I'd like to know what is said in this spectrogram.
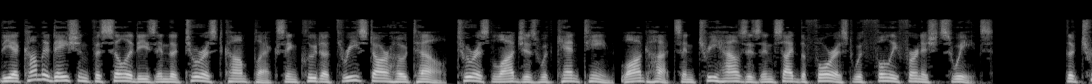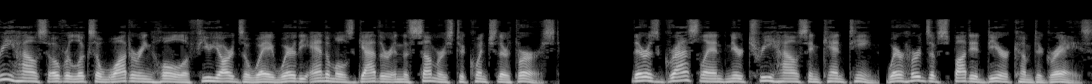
The accommodation facilities in the tourist complex include a three-star hotel, tourist lodges with canteen, log huts and tree houses inside the forest with fully furnished suites. The tree house overlooks a watering hole a few yards away where the animals gather in the summers to quench their thirst. There is grassland near tree house and canteen, where herds of spotted deer come to graze.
